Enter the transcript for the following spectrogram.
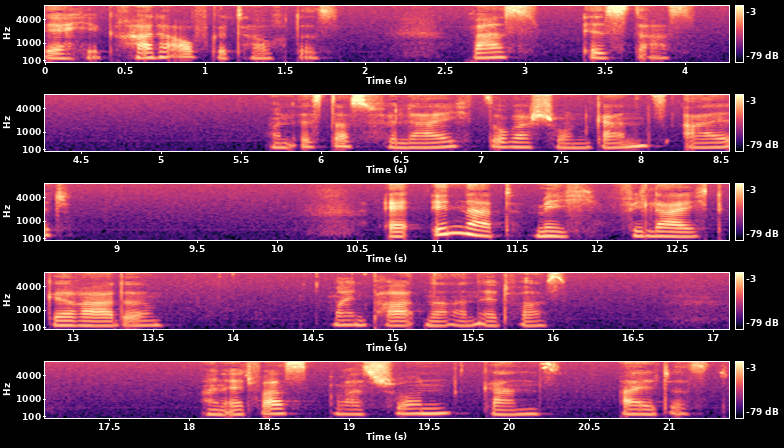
der hier gerade aufgetaucht ist? Was ist das? Und ist das vielleicht sogar schon ganz alt? Erinnert mich vielleicht gerade mein Partner an etwas. An etwas, was schon ganz alt ist.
